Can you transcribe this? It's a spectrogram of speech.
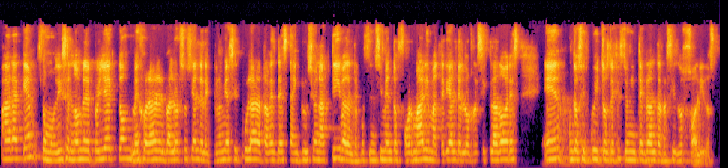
para que, como dice el nombre del proyecto, mejorar el valor social de la economía circular a través de esta inclusión activa del reconocimiento formal y material de los recicladores en los circuitos de gestión integral de residuos sólidos.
